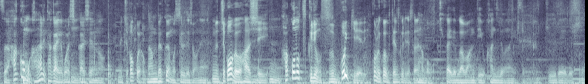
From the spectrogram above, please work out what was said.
そう箱もかなり高いでこれしっかりしてるの、めっちゃかっこいい箱。何百円もしてるでしょうね。めっちゃ細かく話し、箱の作りもすっごい綺麗で。これも一個一個手作りですからね、箱も。機械でガバンっていう感じでははないんですよね綺麗ですね。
